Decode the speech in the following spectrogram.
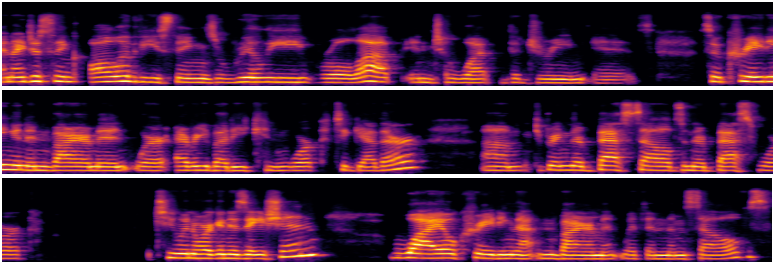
and I just think all of these things really roll up into what the dream is. So, creating an environment where everybody can work together um, to bring their best selves and their best work to an organization while creating that environment within themselves.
